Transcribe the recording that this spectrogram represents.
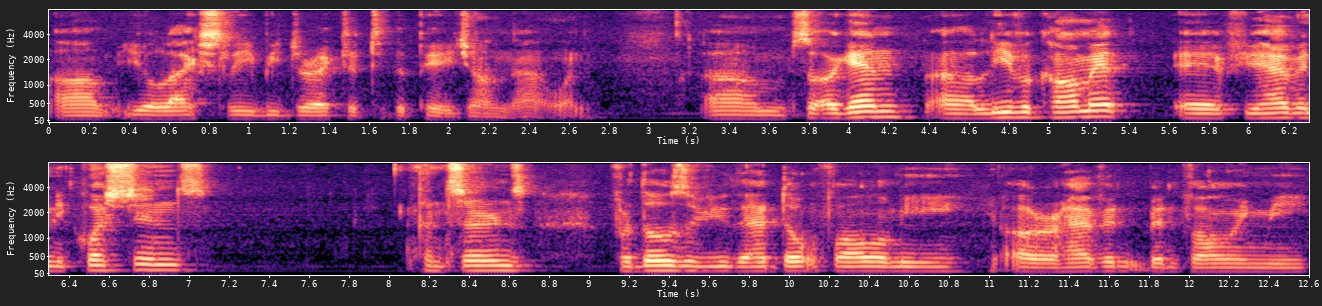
um, you'll actually be directed to the page on that one. Um, so again, uh, leave a comment if you have any questions, concerns. For those of you that don't follow me or haven't been following me,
